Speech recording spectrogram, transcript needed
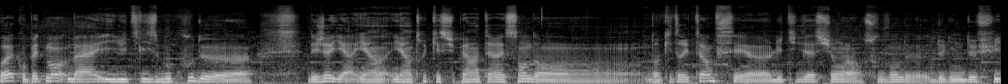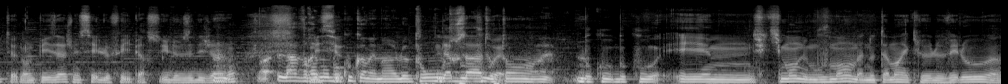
Ouais, complètement. Bah, il utilise beaucoup de. Déjà, il y a, un truc qui est super intéressant dans, dans Kid Return, c'est euh, l'utilisation, alors souvent de, lignes de fuite dans le paysage, mais ça, il le fait hyper, il le faisait déjà mm. avant. Là, vraiment beaucoup quand même. Hein. Le pont, tout ça, tout le temps. Mm. Beaucoup, beaucoup. Et hum, effectivement, le mouvement, bah, notamment avec le, vélo. Euh,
